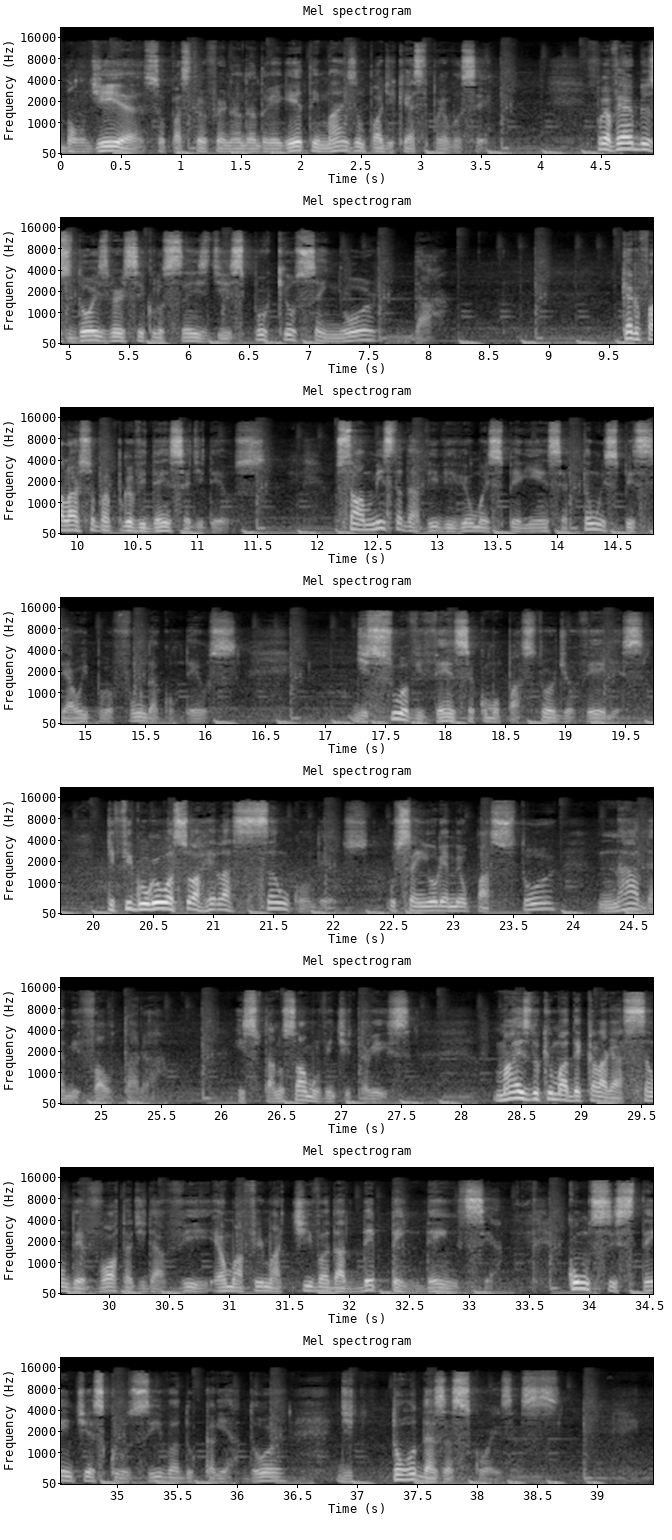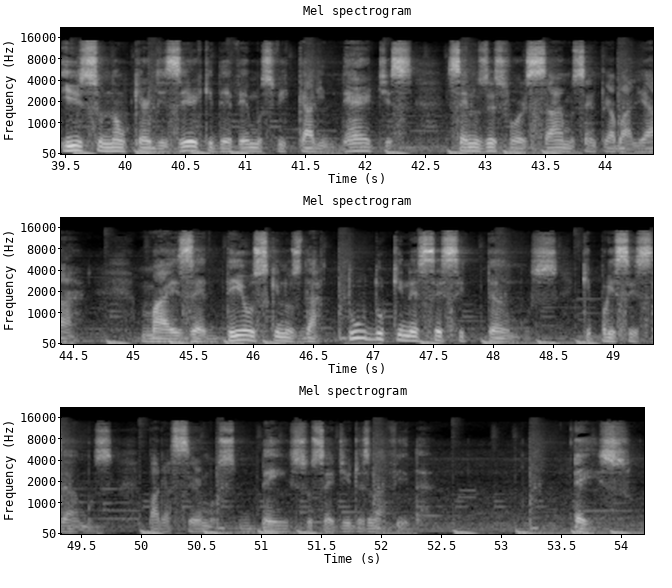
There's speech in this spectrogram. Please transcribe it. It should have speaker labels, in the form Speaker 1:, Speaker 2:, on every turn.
Speaker 1: Bom dia, sou o pastor Fernando Andregueta e mais um podcast para você. Provérbios 2, versículo 6 diz: Porque o Senhor dá. Quero falar sobre a providência de Deus. O salmista Davi viveu uma experiência tão especial e profunda com Deus, de sua vivência como pastor de ovelhas, que figurou a sua relação com Deus. O Senhor é meu pastor, nada me faltará. Isso está no Salmo 23. Mais do que uma declaração devota de Davi, é uma afirmativa da dependência consistente e exclusiva do Criador de todas as coisas. Isso não quer dizer que devemos ficar inertes sem nos esforçarmos, sem trabalhar, mas é Deus que nos dá tudo o que necessitamos, que precisamos para sermos bem-sucedidos na vida. É isso.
